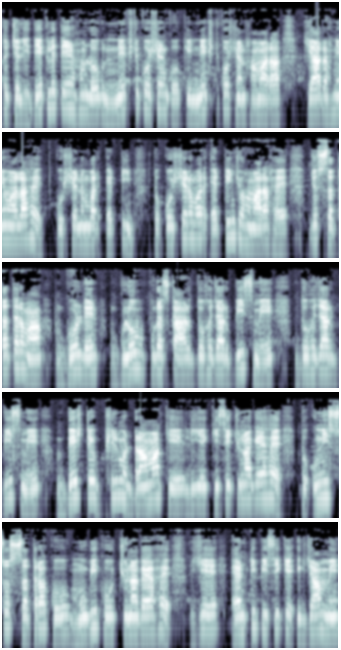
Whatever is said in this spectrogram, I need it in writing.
तो चलिए देख लेते हैं हम लोग नेक्स्ट क्वेश्चन को कि नेक्स्ट क्वेश्चन हमारा क्या रहने वाला है? क्वेश्चन नंबर एट्टीन तो क्वेश्चन नंबर एट्टीन जो हमारा है, जो सतहत्तरवा गोल्डन ग्लोब पुरस्कार 2020 में 2020 में बेस्ट फ़िल्म ड्रामा के लिए किसे चुना गया है? तो 1917 को मूवी को चुना गया है। ये एनटीपीसी के एग्ज़ाम में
